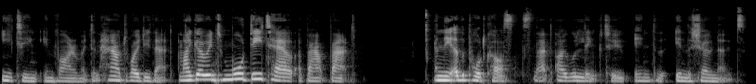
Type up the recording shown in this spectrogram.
eating environment. And how do I do that? And I go into more detail about that and the other podcasts that I will link to in the, in the show notes.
